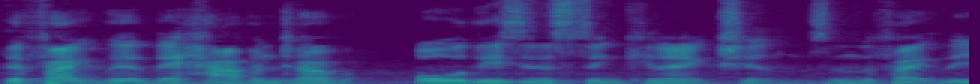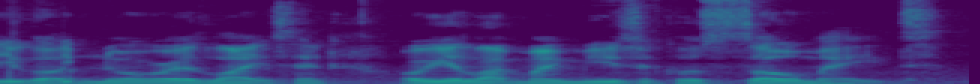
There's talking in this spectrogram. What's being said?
the fact that they happen to have all these instant connections and the fact that you got norah light saying oh you're like my musical soulmate.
